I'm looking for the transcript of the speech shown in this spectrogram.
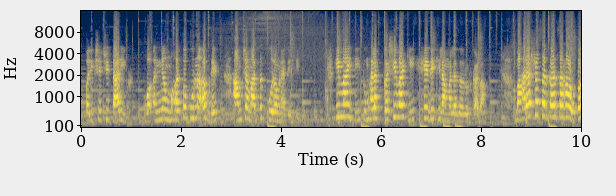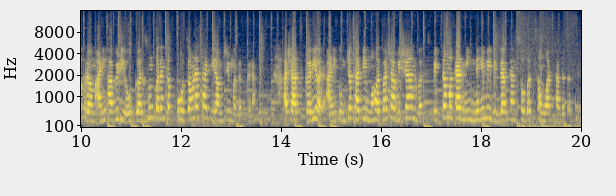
परीक्षेची तारीख व अन्य महत्त्वपूर्ण अपडेट्स आमच्या मार्फत पुरवण्यात येतील. ही माहिती तुम्हाला कशी वाटली हे देखील आम्हाला जरूर कळवा. महाराष्ट्र सरकारचा हा उपक्रम आणि हा व्हिडिओ गरजूंपर्यंत पोहोचवण्यासाठी आमची मदत करा. अशाच करिअर आणि तुमच्यासाठी महत्त्वाच्या विषयांवर स्पेक्ट्रम अकॅडमी नेहमी विद्यार्थ्यांसोबत संवाद साधत असते.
